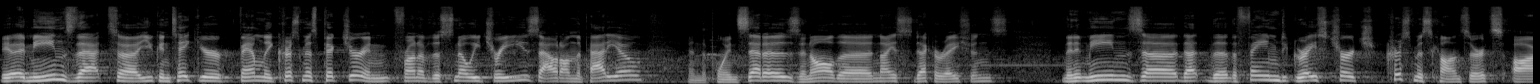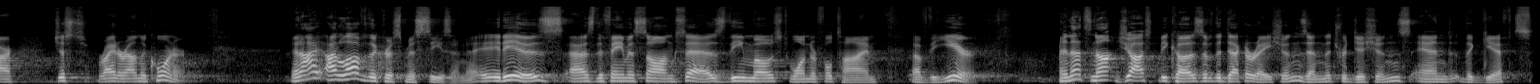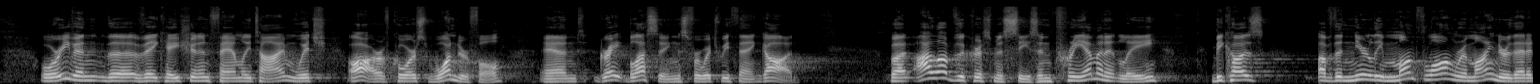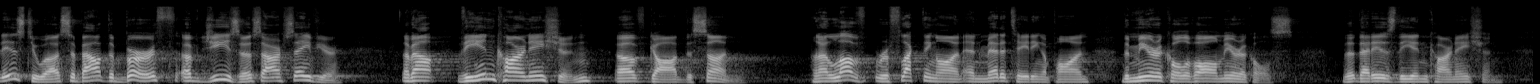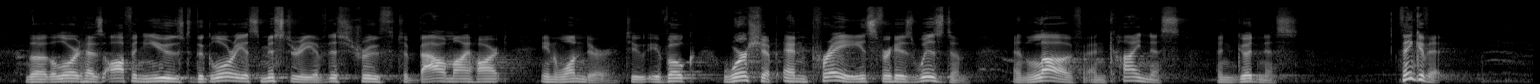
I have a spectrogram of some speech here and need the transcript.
It means that uh, you can take your family Christmas picture in front of the snowy trees out on the patio and the poinsettias and all the nice decorations. And it means uh, that the, the famed Grace Church Christmas concerts are just right around the corner. And I, I love the Christmas season. It is, as the famous song says, the most wonderful time of the year. And that's not just because of the decorations and the traditions and the gifts, or even the vacation and family time, which are, of course, wonderful and great blessings for which we thank God. But I love the Christmas season preeminently because of the nearly month long reminder that it is to us about the birth of Jesus, our Savior, about the incarnation of God the Son. And I love reflecting on and meditating upon the miracle of all miracles, that, that is the incarnation. The, the Lord has often used the glorious mystery of this truth to bow my heart in wonder, to evoke worship and praise for his wisdom and love and kindness and goodness. Think of it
